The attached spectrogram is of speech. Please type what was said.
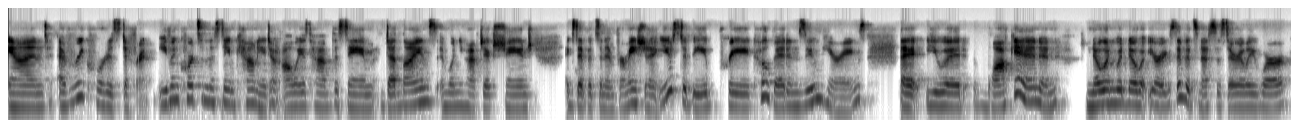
and every court is different. Even courts in the same county don't always have the same deadlines and when you have to exchange exhibits and information. It used to be pre-covid and zoom hearings that you would walk in and no one would know what your exhibits necessarily were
